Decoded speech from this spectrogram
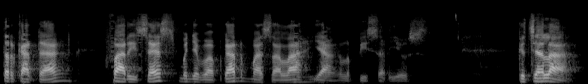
Terkadang, varises menyebabkan masalah yang lebih serius. Gejala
